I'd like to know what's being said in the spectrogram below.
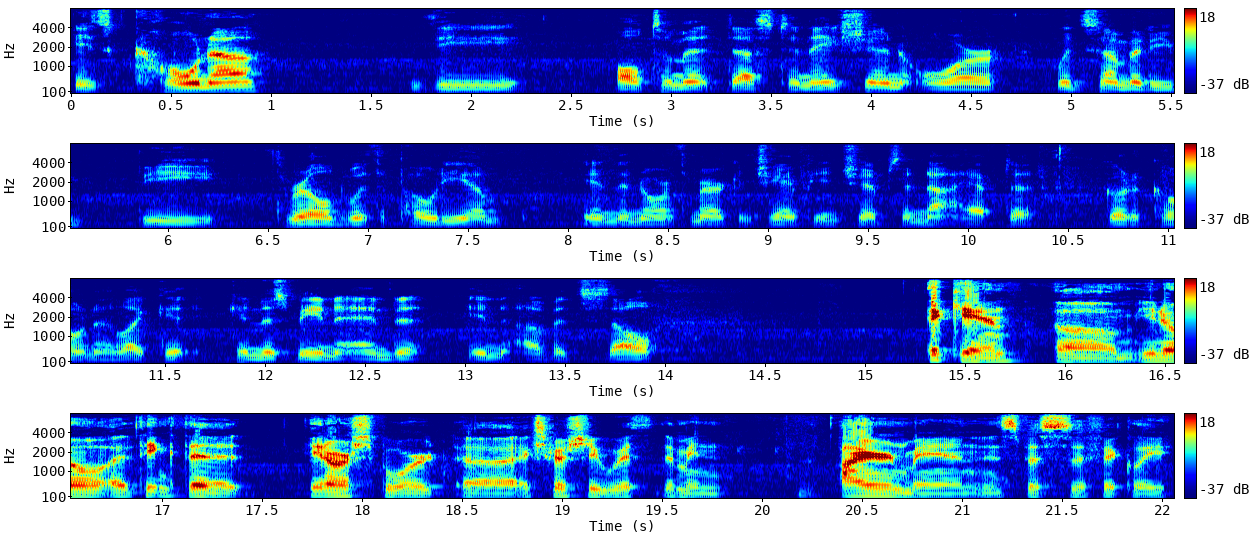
is Kona the ultimate destination, or would somebody be thrilled with a podium in the North American Championships and not have to go to Kona? Like, it, can this be an end in of itself? It can. Um, you know, I think that in our sport, uh, especially with, I mean, Ironman specifically,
